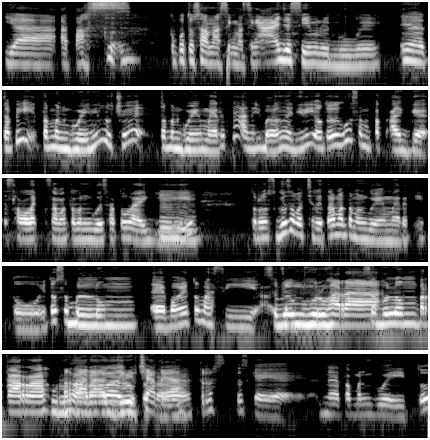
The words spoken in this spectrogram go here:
ya atas keputusan masing-masing aja sih menurut gue. Ya, tapi temen gue ini lucunya temen gue yang meritnya aneh banget. Jadi waktu itu gue sempet agak selek sama temen gue satu lagi. Mhm. terus gue sempat cerita sama teman gue yang merit itu itu sebelum eh pokoknya itu masih sebelum huru hara sebelum perkara huru hara perkara grup gitu chat kan. ya terus terus kayak nah temen gue itu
